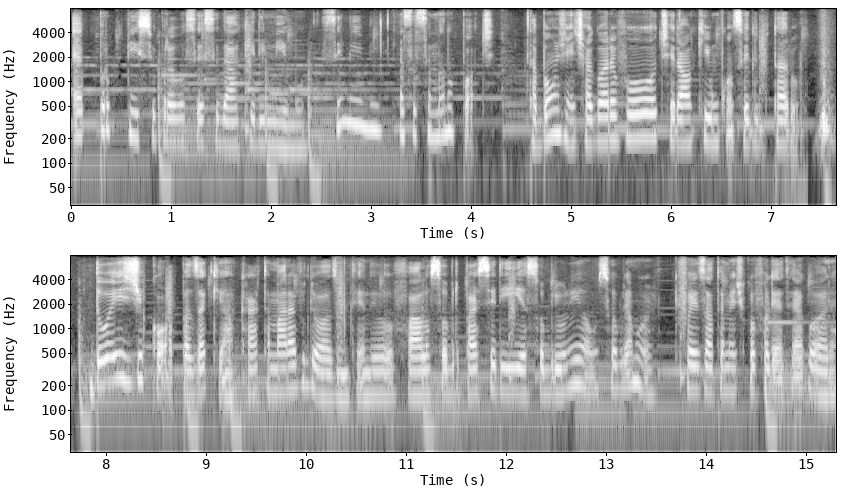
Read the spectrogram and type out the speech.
é propício para você se dar aquele mimo. Se mime, essa semana pode. Tá bom, gente? Agora eu vou tirar aqui um conselho do tarô. Dois de copas, aqui, uma carta maravilhosa, entendeu? Fala sobre parceria, sobre união, sobre amor, que foi exatamente o que eu falei até agora.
